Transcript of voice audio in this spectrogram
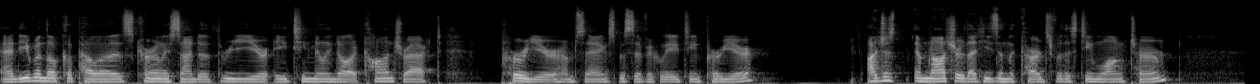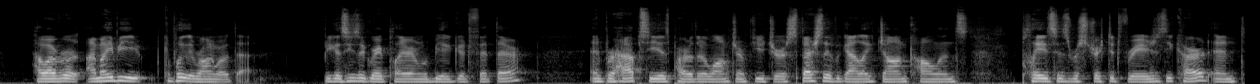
And even though Capela is currently signed to a three year, $18 million contract per year, I'm saying specifically 18 per year, I just am not sure that he's in the cards for this team long term. However, I might be completely wrong about that because he's a great player and would be a good fit there. And perhaps he is part of their long term future, especially if a guy like John Collins plays his restricted free agency card and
